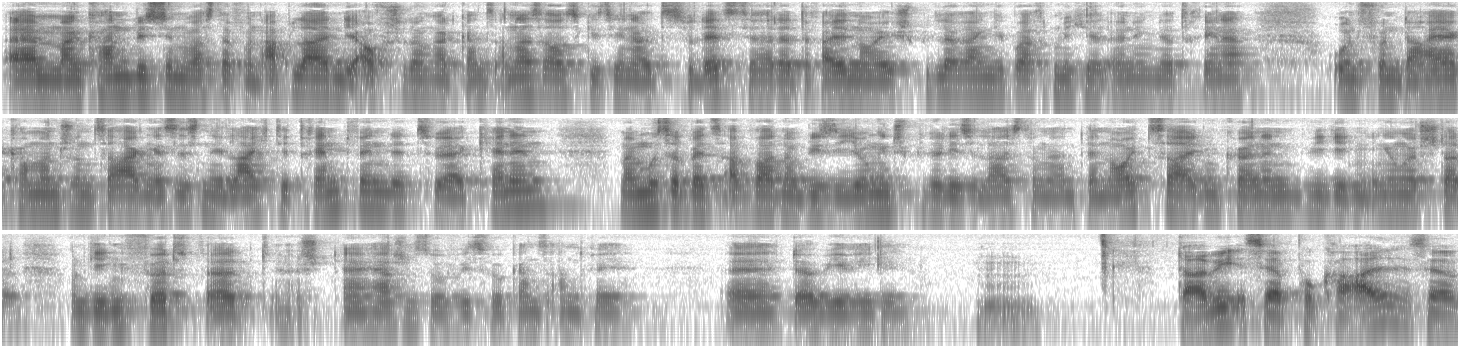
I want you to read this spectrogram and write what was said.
Ähm, man kann ein bisschen was davon ableiten. Die Aufstellung hat ganz anders ausgesehen als zuletzt. Er hat ja drei neue Spieler reingebracht, Michael Oenning, der Trainer. Und von daher kann man schon sagen, es ist eine leichte Trendwende zu erkennen. Man muss aber jetzt abwarten, ob diese jungen Spieler diese Leistung erneut zeigen können, wie gegen Ingolstadt und gegen Fürth. Da herrschen sowieso ganz andere äh, Derby-Regeln. Derby ist ja Pokal, ist ja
